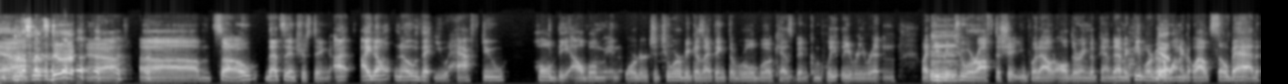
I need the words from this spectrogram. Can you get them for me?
yeah. Let's let's do it. yeah. Um, so that's interesting. I, I don't know that you have to hold the album in order to tour because I think the rule book has been completely rewritten. Like you can Mhm. tour off the shit you put out all during the pandemic. People are going to Yep. want to go out so bad.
